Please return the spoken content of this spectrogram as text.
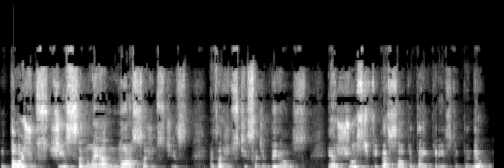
Então a justiça não é a nossa justiça, mas a justiça de Deus. É a justificação que está em Cristo, entendeu?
